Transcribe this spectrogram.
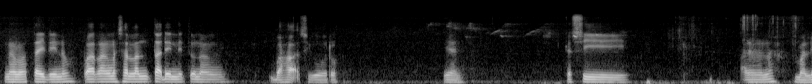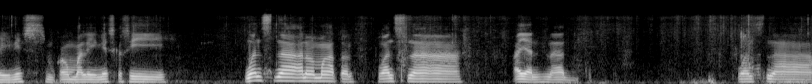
namatay din no. Parang nasalanta din ito ng baha siguro. Yan. Kasi ano na, malinis. Mukhang malinis kasi once na ano mga tol, once na ayan na once na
